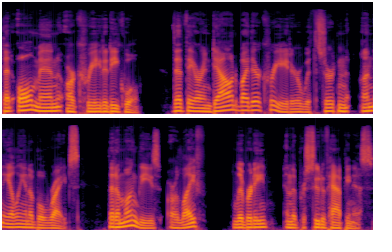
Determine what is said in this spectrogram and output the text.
that all men are created equal, that they are endowed by their Creator with certain unalienable rights, that among these are life, liberty, and the pursuit of happiness,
